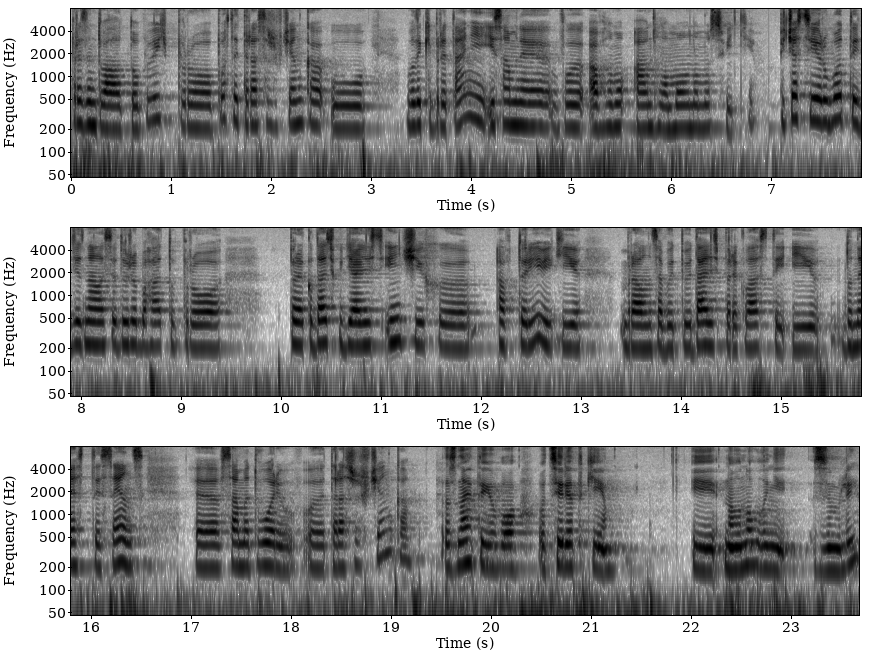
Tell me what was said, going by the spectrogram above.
презентувала доповідь про постать Тараса Шевченка у Великій Британії і саме в англомо- англомовному світі. Під час цієї роботи дізналася дуже багато про перекладацьку діяльність інших е, авторів, які брали на себе відповідальність перекласти і донести сенс е, саме творів е, Тараса Шевченка. Знаєте його оці рядки. І на оновленій землі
